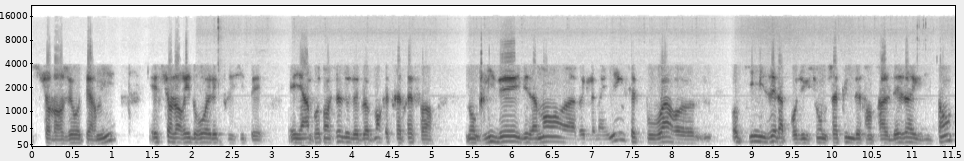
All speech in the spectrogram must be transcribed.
sur leur géothermie et sur leur hydroélectricité. Et il y a un potentiel de développement qui est très très fort. Donc l'idée évidemment avec le mining, c'est de pouvoir euh, optimiser la production de chacune des centrales déjà existantes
